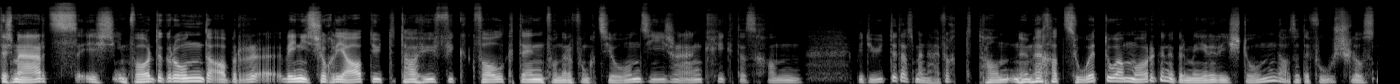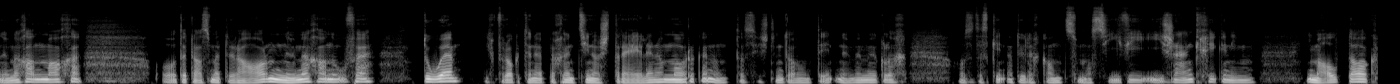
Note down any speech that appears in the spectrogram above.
Der Schmerz ist im Vordergrund, aber äh, wenn ich es schon ein bisschen angedeutet habe, häufig gefolgt dann von einer Funktionseinschränkung. Das kann bedeuten, dass man einfach die Hand nicht mehr zutun am Morgen über mehrere Stunden, also den Fußschluss nicht mehr machen kann oder dass man den Arm nicht mehr aufheben kann. Ich frage dann jemanden, können Sie noch strählen am Morgen? Und das ist dann da und dort nicht mehr möglich. Also das gibt natürlich ganz massive Einschränkungen im, im Alltag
